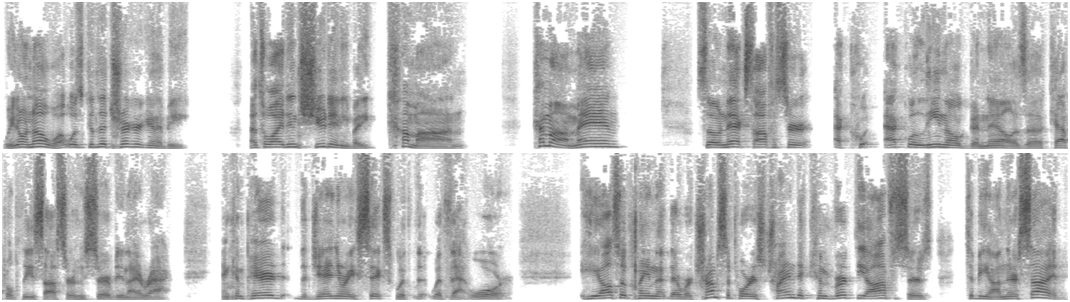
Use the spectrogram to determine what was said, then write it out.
we don't know what was the trigger going to be. That's why I didn't shoot anybody. Come on. Come on, man. So, next, Officer Aqu- Aquilino Gonell is a Capitol Police officer who served in Iraq and compared the January 6th with, the, with that war. He also claimed that there were Trump supporters trying to convert the officers to be on their side,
